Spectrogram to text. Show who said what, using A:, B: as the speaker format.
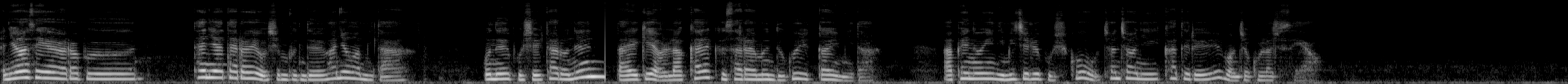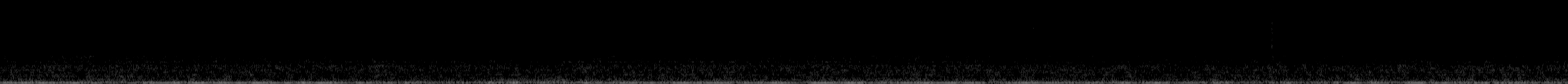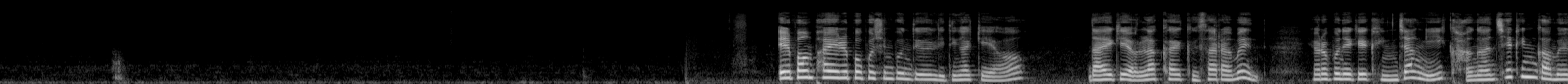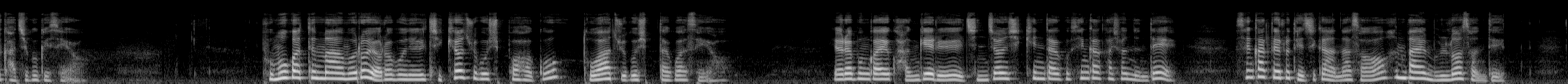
A: 안녕하세요, 여러분. 타니아 타로에 오신 분들 환영합니다. 오늘 보실 타로는 나에게 연락할 그 사람은 누구일까 입니다. 앞에 놓인 이미지를 보시고 천천히 카드를 먼저 골라주세요. 일번 파일을 뽑으신 분들 리딩할게요. 나에게 연락할 그 사람은 여러분에게 굉장히 강한 책임감을 가지고 계세요. 부모 같은 마음으로 여러분을 지켜주고 싶어 하고 도와주고 싶다고 하세요. 여러분과의 관계를 진전시킨다고 생각하셨는데 생각대로 되지가 않아서 한 발 물러선 듯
